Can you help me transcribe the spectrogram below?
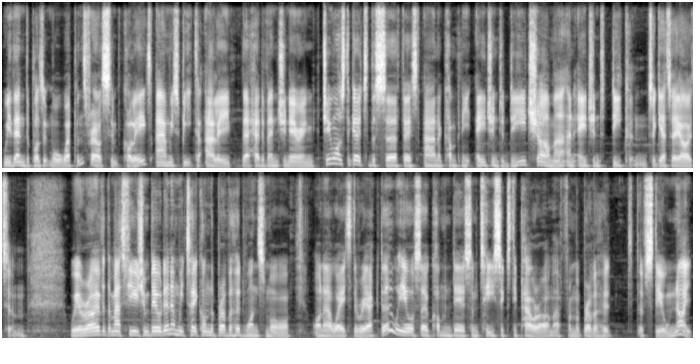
We then deposit more weapons for our synth colleagues and we speak to Allie, their head of engineering. She wants to go to the surface and accompany Agent D. Charmer and Agent Deacon to get a item. We arrive at the mass fusion building and we take on the Brotherhood once more. On our way to the reactor, we also commandeer some T 60 power armor from a Brotherhood of Steel Knight.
